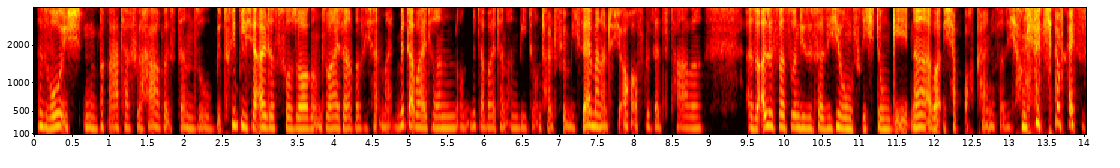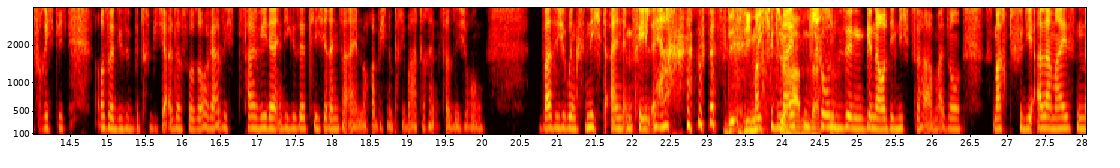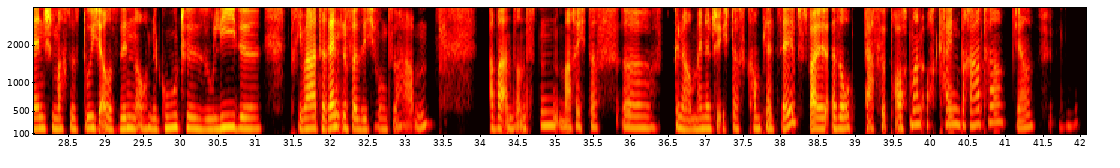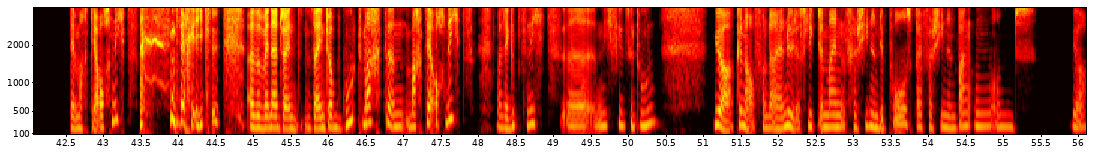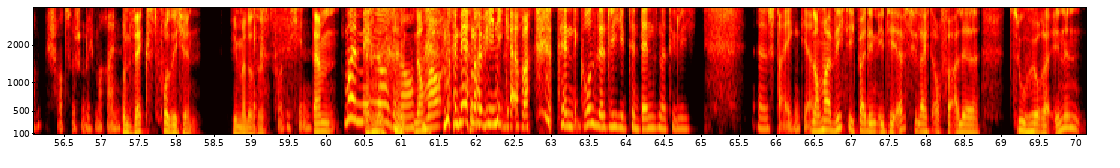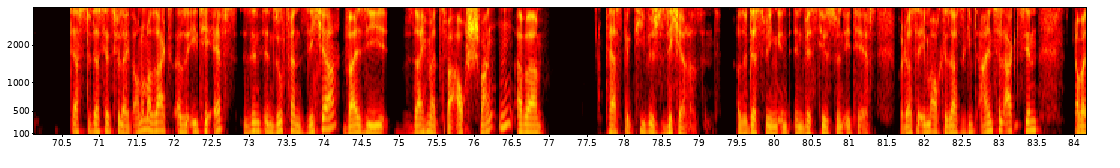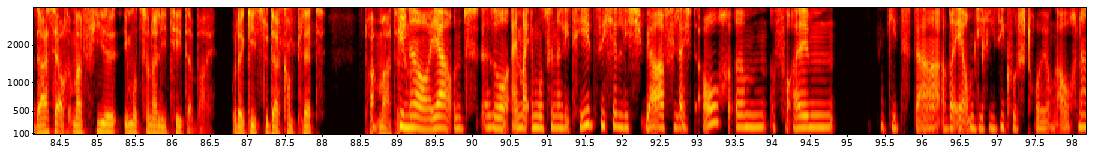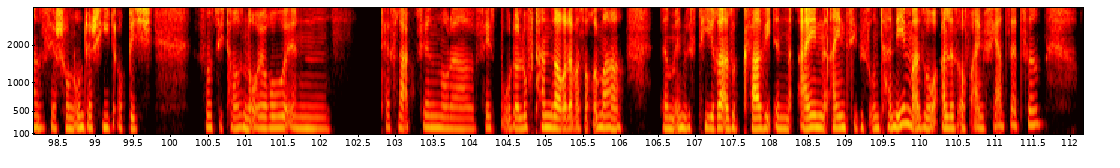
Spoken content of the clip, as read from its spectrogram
Also wo ich einen Berater für habe, ist dann so betriebliche Altersvorsorge und so weiter, was ich halt meinen Mitarbeiterinnen und Mitarbeitern anbiete und halt für mich selber natürlich auch aufgesetzt habe. Also alles, was so in diese Versicherungsrichtung geht. Ne? Aber ich habe auch keine Versicherung, ehrlicherweise so richtig, außer diese betriebliche Altersvorsorge. Also ich zahle weder in die gesetzliche Rente ein, noch habe ich eine private Rentenversicherung. Was ich übrigens nicht allen empfehle, ja. Also das die, die macht für die meisten haben, schon Sinn, genau, die nicht zu haben. Also es macht für die allermeisten Menschen macht es durchaus Sinn, auch eine gute, solide, private Rentenversicherung zu haben. Aber ansonsten mache ich das, äh, genau, manage ich das komplett selbst, weil, also dafür braucht man auch keinen Berater. Ja, der macht ja auch nichts in der Regel. Also wenn er seinen Job gut macht, dann macht er auch nichts, weil da gibt's nichts, äh, nicht viel zu tun. Ja, genau, von daher, nö, das liegt in meinen verschiedenen Depots bei verschiedenen Banken und ja, ich schaue zwischendurch mal rein. Und wächst vor sich hin. Wie man das wächst vor sich hin. Ähm, mal mehr, genau. nochmal? mal mehr, mal weniger, aber ten grundsätzliche Tendenz natürlich äh, steigend, ja. Nochmal wichtig bei den ETFs, vielleicht auch für alle ZuhörerInnen, dass du das jetzt vielleicht auch nochmal sagst. Also ETFs sind insofern sicher, weil sie, sag ich mal, zwar auch schwanken, aber perspektivisch sicherer sind. Also deswegen investierst du in ETFs. Weil du hast ja eben auch gesagt, es gibt Einzelaktien, aber da ist ja auch immer viel Emotionalität dabei. Oder gehst du da komplett pragmatisch? Genau, rein? ja. Und also einmal Emotionalität sicherlich, ja, vielleicht auch. Ähm, vor allem geht es da aber eher um die Risikostreuung auch. Ne? Es ist ja schon ein Unterschied, ob ich 50.000 Euro in Tesla-Aktien oder Facebook oder Lufthansa oder was auch immer ähm, investiere, also quasi in ein einziges Unternehmen, also alles auf ein Pferd setze,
